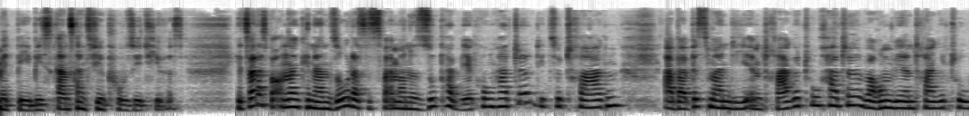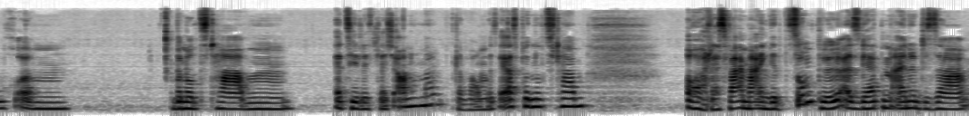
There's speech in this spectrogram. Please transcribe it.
mit Babys. Ganz, ganz viel Positives. Jetzt war das bei unseren Kindern so, dass es zwar immer eine super Wirkung hatte, die zu tragen, aber bis man die im Tragetuch hatte, warum wir ein Tragetuch ähm, benutzt haben, erzähle ich gleich auch nochmal, oder warum wir es erst benutzt haben. Oh, das war immer ein Gezumpel. Also wir hatten eine dieser,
